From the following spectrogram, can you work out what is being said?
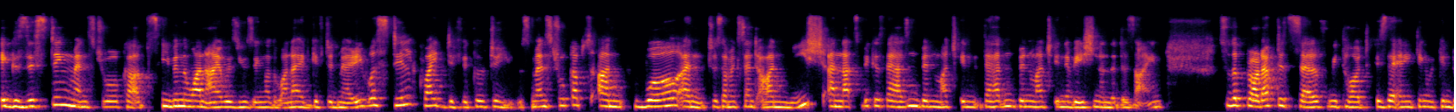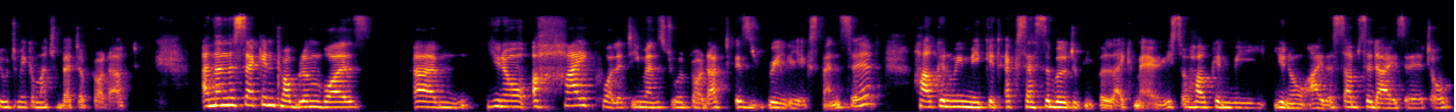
existing menstrual cups, even the one I was using or the one I had gifted Mary, was still quite difficult to use. Menstrual cups are, were and to some extent are niche, and that's because there hasn't been much in there hadn't been much innovation in the design. So the product itself, we thought, is there anything we can do to make a much better product? And then the second problem was um, you know, a high quality menstrual product is really expensive. How can we make it accessible to people like Mary? So, how can we, you know, either subsidize it or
